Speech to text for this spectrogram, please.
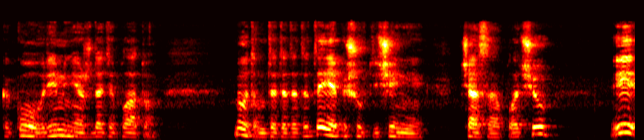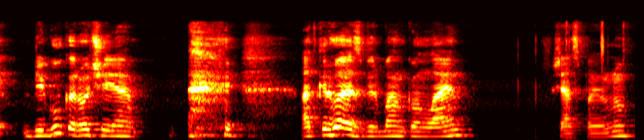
какого времени ожидать оплату? Ну, там, т т т т т я пишу в течение часа оплачу. И бегу, короче, я открываю Сбербанк онлайн. Сейчас поверну.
